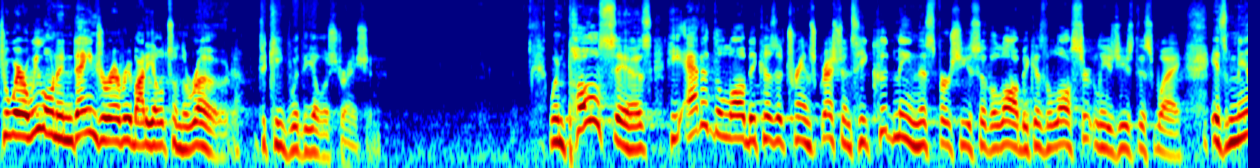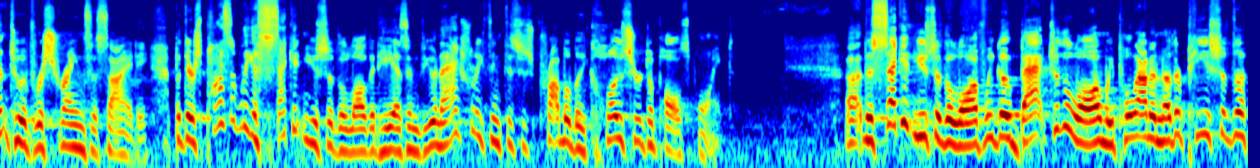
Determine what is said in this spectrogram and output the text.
to where we won't endanger everybody else on the road, to keep with the illustration. When Paul says he added the law because of transgressions, he could mean this first use of the law because the law certainly is used this way. It's meant to have restrained society. But there's possibly a second use of the law that he has in view, and I actually think this is probably closer to Paul's point. Uh, the second use of the law, if we go back to the law and we pull out another piece of the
